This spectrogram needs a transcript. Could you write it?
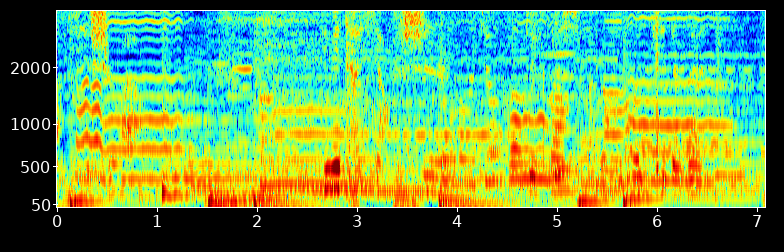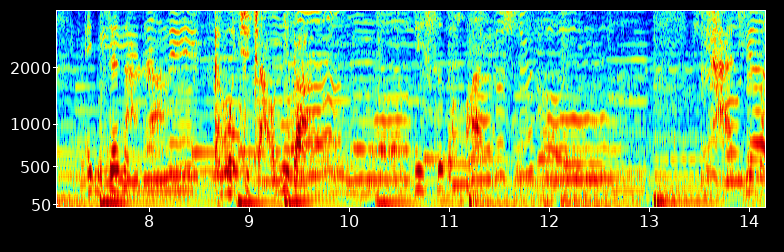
有些失望，因为他想的是，对方可能会关切的问：“哎，你在哪儿啊？哎，我去找你吧。”等类似的话语。女孩子嘛，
